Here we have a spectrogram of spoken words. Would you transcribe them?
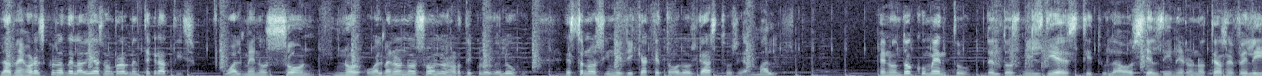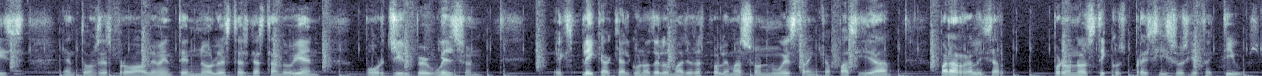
Las mejores cosas de la vida son realmente gratis, o al menos son no, o al menos no son los artículos de lujo. Esto no significa que todos los gastos sean malos. En un documento del 2010 titulado Si el dinero no te hace feliz, entonces probablemente no lo estés gastando bien, por Gilbert Wilson, explica que algunos de los mayores problemas son nuestra incapacidad para realizar pronósticos precisos y efectivos,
